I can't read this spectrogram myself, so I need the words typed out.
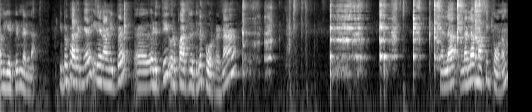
அவியட்டும் நல்லா. இப்போ பாருங்கள் இதை நான் இப்போ எடுத்து ஒரு பாத்திரத்தில் போடுறேன்னா. நல்லா நல்லா மசிக்கணும்.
